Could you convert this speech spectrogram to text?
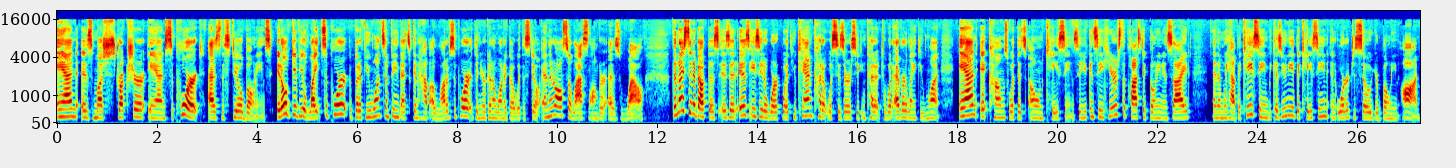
and as much structure and support as the steel bonings. It'll give you light support, but if you want something that's going to have a lot of support, then you're going to want to go with the steel. And it also lasts longer as well. The nice thing about this is it is easy to work with. You can cut it with scissors, so you can cut it to whatever length you want, and it comes with its own casing. So you can see here's the plastic boning inside, and then we have the casing because you need the casing in order to sew your boning on.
